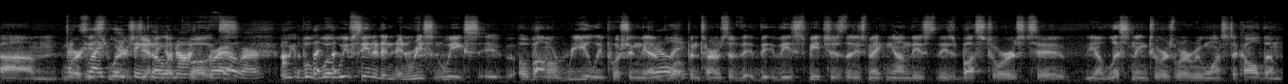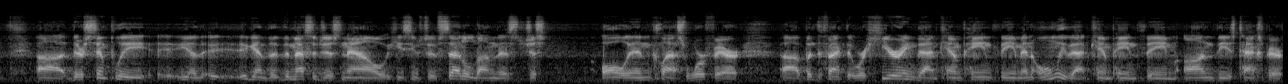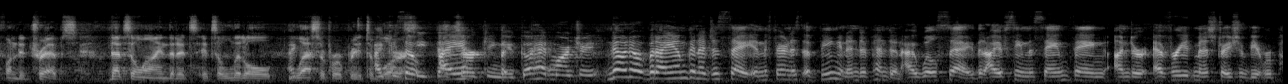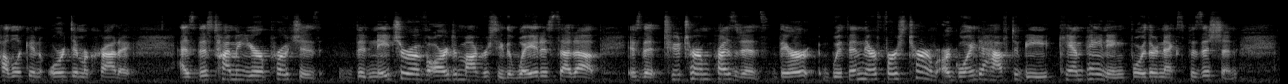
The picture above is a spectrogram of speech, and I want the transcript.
um, where he's, like where he's ginning up votes. We, but, well, we've seen it in, in, recent weeks. Obama really pushing the envelope really? in terms of the, the, these speeches that he's making on these these bus tours to you know listening tours, whatever he wants to call them. Uh, they're simply you know again the, the message is now he seems to have settled on this just all in class warfare. Uh, but the fact that we're hearing that campaign theme and only that campaign theme on these taxpayer-funded trips, that's a line that it's it's a little I, less appropriate to blur. I can see that irking you. Go ahead, Marjorie. No, no, but I am going to just say, in the fairness of being an independent, I will say that I have seen the same thing under every administration, be it Republican or Democratic. As this time of year approaches, the nature of our democracy, the way it is set up, is that two-term presidents, they're within their first term, are going to have to be campaigning for their next position.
